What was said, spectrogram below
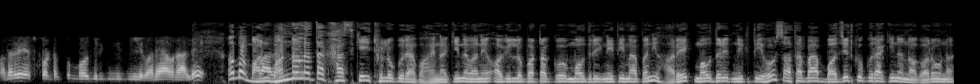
भनेर यसपटकको मौद्रिक नीतिले भने हुनाले अब भन्नलाई त खास केही ठुलो कुरा भएन किनभने अघिल्लो पटकको मौद्रिक नीतिमा पनि हरेक मौद्रिक नीति होस् अथवा बजेटको कुरा किन नगरौं न?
